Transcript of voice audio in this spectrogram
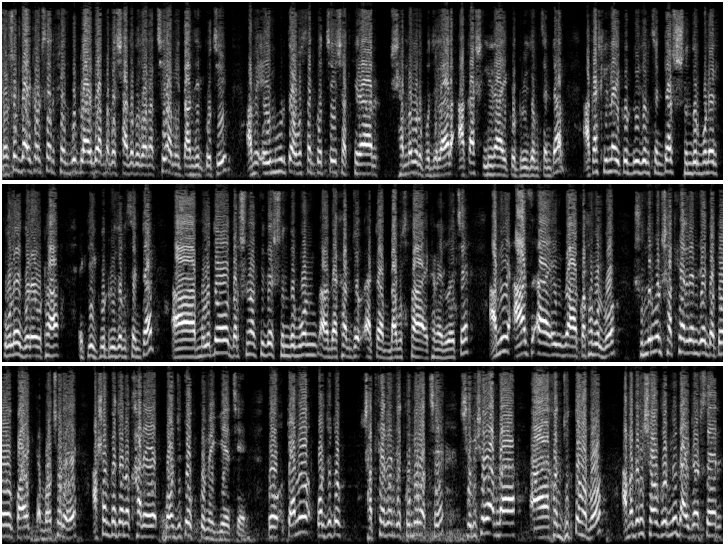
দর্শক ডাইটক্সের ফেসবুক লাইভে আপনাদের স্বাগত জানাচ্ছি। আমি তানজির কোচি। আমি এই মুহূর্তে অবস্থান করছি সাতক্ষীরার শ্যামনগর উপজেলার Akash Lina eco tourism centre. Akash Lina eco tourism centre সুন্দরবনের কোলে গড়ে ওঠা একটি ইকো ট্যুরিজম সেন্টার মূলত দর্শনার্থীদের সুন্দরবন দেখার একটা ব্যবস্থা এখানে রয়েছে। আমি আজ এই কথা বলব। সুন্দরবন সাতক্ষীরা রেঞ্জে গত কয়েক বছরে আশঙ্কাজনক হারে পর্যটক কমে গিয়েছে। তো কেন পর্যটক সাতক্ষীরা রেঞ্জে কমে যাচ্ছে সে বিষয়ে আমরা এখন যুক্ত হব। আমাদেরই সহকর্মী ডাইটার্স এর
